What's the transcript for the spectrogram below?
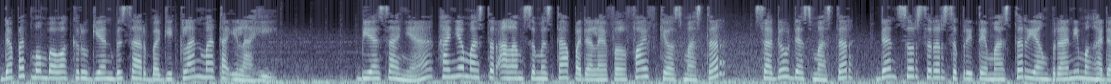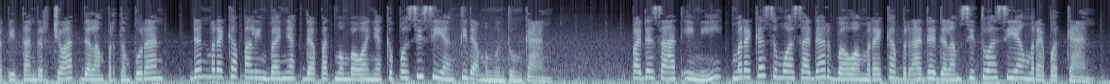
dapat membawa kerugian besar bagi klan mata ilahi. Biasanya, hanya Master Alam Semesta pada level 5 Chaos Master, Shadow Dust Master, dan Sorcerer Sprite Master yang berani menghadapi Thunder Choat dalam pertempuran, dan mereka paling banyak dapat membawanya ke posisi yang tidak menguntungkan. Pada saat ini, mereka semua sadar bahwa mereka berada dalam situasi yang merepotkan.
